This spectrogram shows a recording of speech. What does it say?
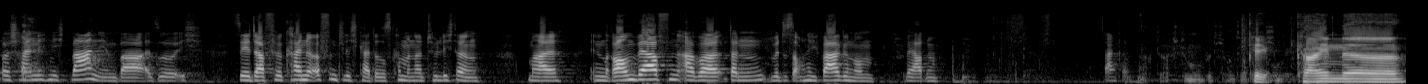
wahrscheinlich nicht wahrnehmbar. Also ich sehe dafür keine Öffentlichkeit. Also das kann man natürlich dann mal in den Raum werfen, aber dann wird es auch nicht wahrgenommen werden. Danke. Nach der Abstimmung würde ich unterbrechen. Okay, keine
